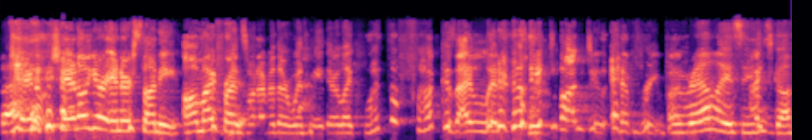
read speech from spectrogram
But channel, channel your inner Sunny. All my friends, whenever they're with me, they're like, "What the fuck?" Because I literally talk to everybody. really, so you just go. All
